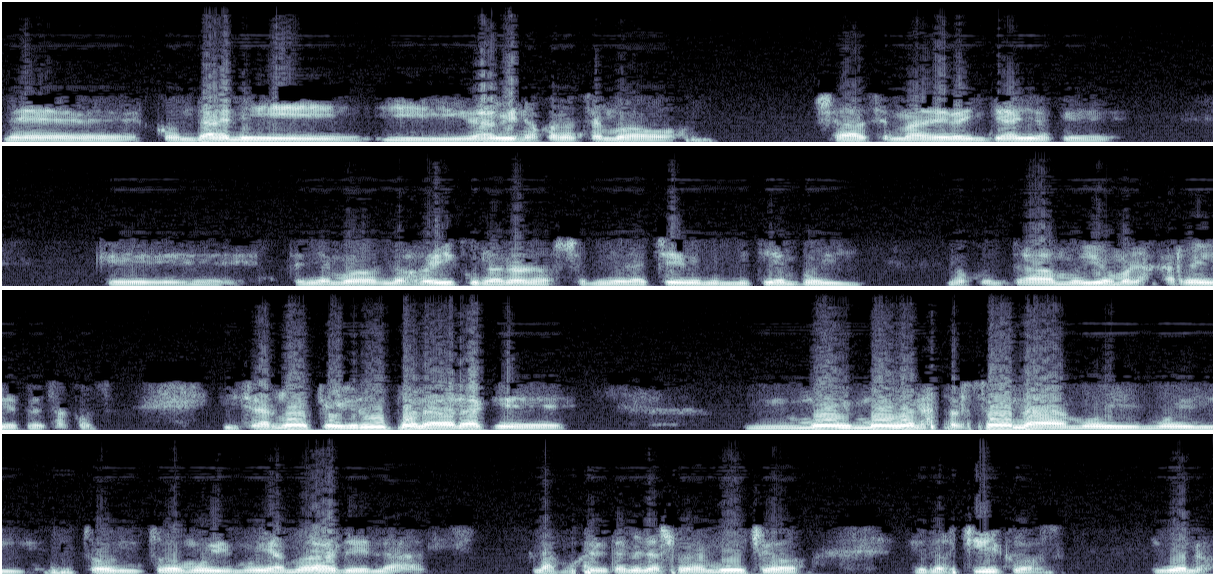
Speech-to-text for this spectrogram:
me, con Dani y Gaby nos conocemos ya hace más de 20 años que que teníamos los vehículos, ¿no? Nos unió la Chevy en mi tiempo y nos juntábamos, íbamos las carreras y todas esas cosas. Y se armó este grupo, la verdad que muy, muy buenas personas, muy, muy, son todos muy, muy amables, las, las mujeres también ayudan mucho, y los chicos, y bueno,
